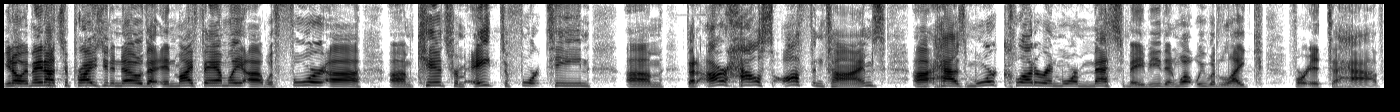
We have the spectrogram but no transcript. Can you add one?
You know, it may not surprise you to know that in my family, uh, with four uh, um, kids from 8 to 14, um, that our house oftentimes uh, has more clutter and more mess, maybe, than what we would like for it to have.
